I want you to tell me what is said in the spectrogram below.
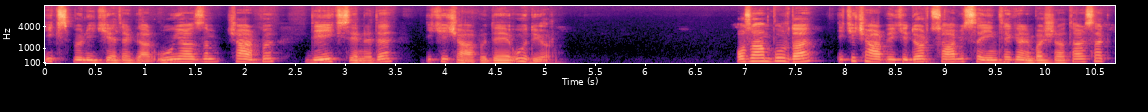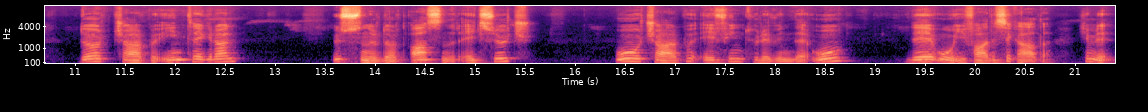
x bölü 2'ye tekrar u yazdım. Çarpı dx yerine de 2 çarpı du diyorum. O zaman burada 2 çarpı 2 4 sabit sayı integralin başına atarsak 4 çarpı integral üst sınır 4 alt sınır eksi 3 u çarpı f'in türevinde u du ifadesi kaldı. Şimdi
